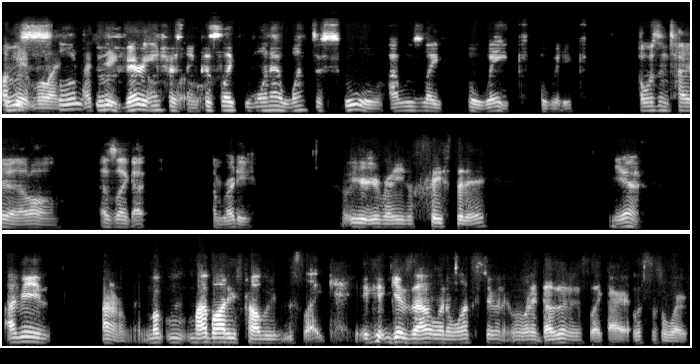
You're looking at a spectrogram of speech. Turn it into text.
it Okay, was well, like, it was very interesting because like when I went to school, I was like awake, awake. I wasn't tired at all. I was like, I, I'm ready. Oh, you're, you're ready to face the day. Yeah. I mean, I don't know. My, my body's probably just like it gives out when it wants to, and when it doesn't, it's like, all right, let's just work.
